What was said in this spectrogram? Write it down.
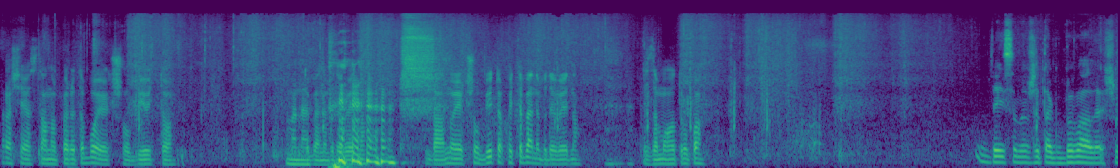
Краще я стану перед тобою, якщо вб'ють, то Мене. тебе не буде видно. да, ну якщо вб'ють, то хоч тебе не буде видно. За мого трупа. Джейсона вже так вбивали, що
